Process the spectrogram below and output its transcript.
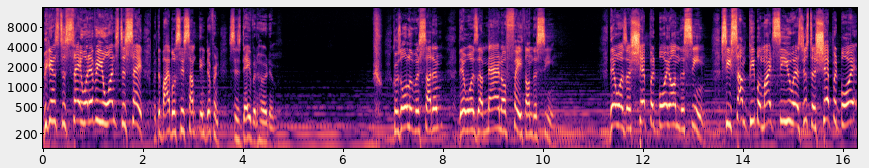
Begins to say whatever he wants to say. But the Bible says something different. It says David heard him. Because all of a sudden, there was a man of faith on the scene there was a shepherd boy on the scene. See, some people might see you as just a shepherd boy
